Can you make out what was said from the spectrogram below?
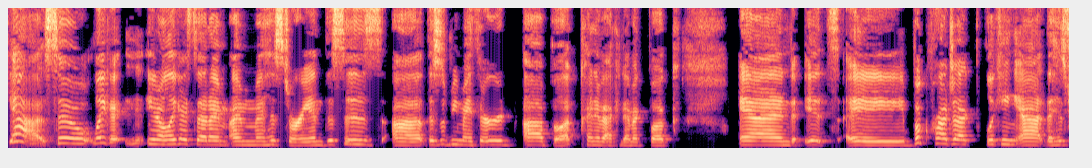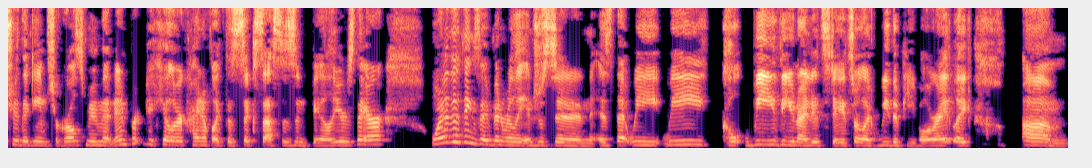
Yeah, so like you know, like I said, I'm I'm a historian. This is uh, this would be my third uh, book, kind of academic book and it's a book project looking at the history of the Games for Girls movement, in particular, kind of like the successes and failures there. One of the things I've been really interested in is that we, we, we, the United States, are like we the people, right? Like, um,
